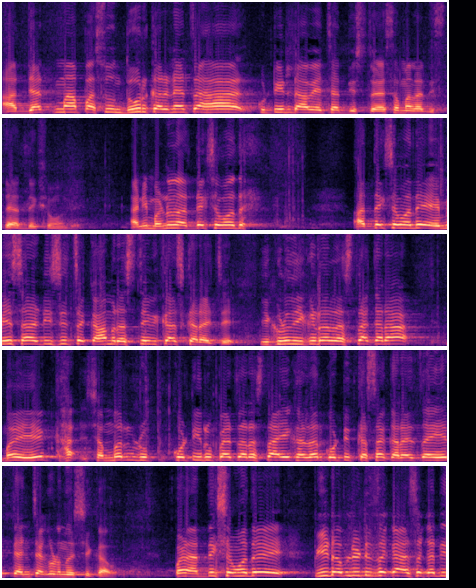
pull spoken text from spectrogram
अध्यात्मापासून दूर करण्याचा हा कुटील डाव याच्यात दिसतोय असं मला दिसतंय अध्यक्ष महोदय आणि म्हणून अध्यक्ष महोदय अध्यक्ष एम एस आर डी सीचं काम रस्ते विकास करायचे. इकडून इकडं रस्ता करा. मग एक शंभर रुप कोटी रुपयाचा रस्ता एक हजार कोटीत कसा करायचा हे त्यांच्याकडूनच शिकावं. पण अध्यक्ष महोदय पीडब्ल्यू डीचं काय असं कधी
